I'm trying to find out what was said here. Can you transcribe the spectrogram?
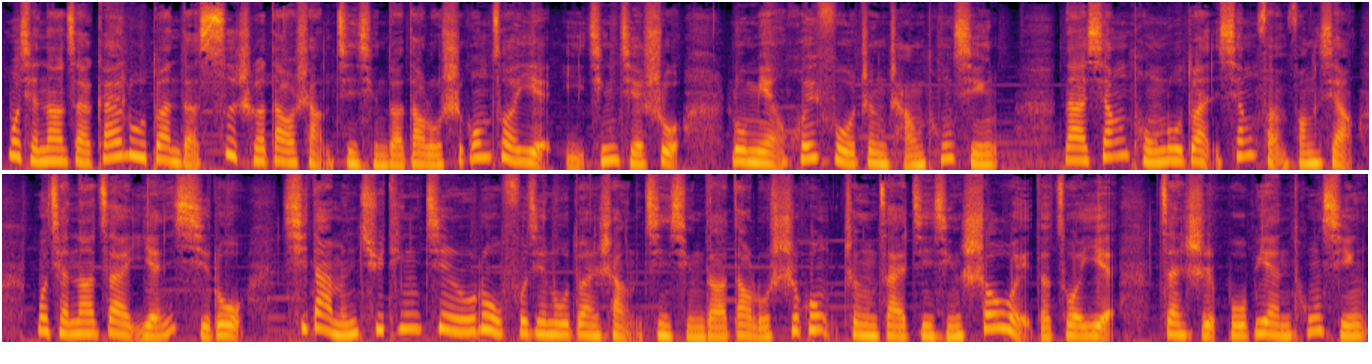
目前呢，在该路段的四车道上进行的道路施工作业已经结束，路面恢复正常通行。那相同路段相反方向，目前呢，在延禧路西大门区厅进入路附近路段上进行的道路施工正在在进行收尾的作业，暂时不便通行，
